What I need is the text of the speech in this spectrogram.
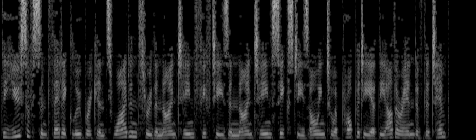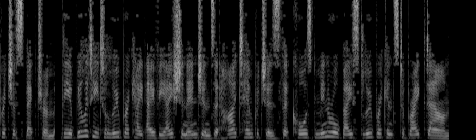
The use of synthetic lubricants widened through the 1950s and 1960s owing to a property at the other end of the temperature spectrum, the ability to lubricate aviation engines at high temperatures that caused mineral-based lubricants to break down.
